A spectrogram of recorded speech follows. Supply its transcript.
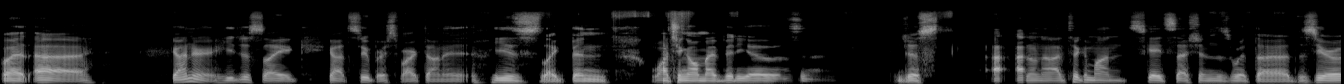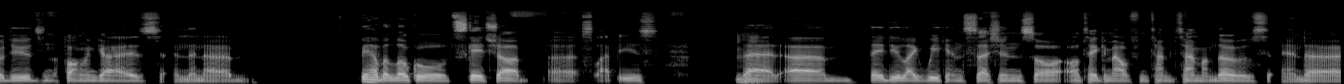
But uh Gunner, he just like got super sparked on it. He's like been watching all my videos and just I, I don't know. I've took him on skate sessions with uh, the Zero dudes and the Fallen guys, and then uh, we have a local skate shop, uh, Slappies, mm-hmm. that um, they do like weekend sessions. So I'll take him out from time to time on those. And uh,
